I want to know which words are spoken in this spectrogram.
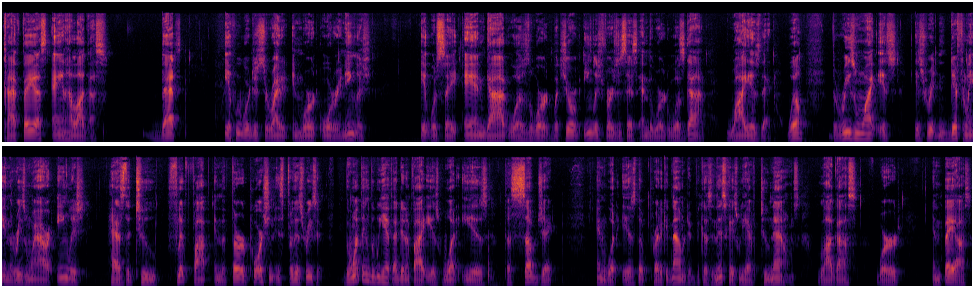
Kai theos ein halagas. That's if we were just to write it in word order in English, it would say, and God was the word. But your English version says, and the word was God. Why is that? Well, the reason why it's it's written differently and the reason why our English has the two flip-flop in the third portion is for this reason. The one thing that we have to identify is what is the subject and what is the predicate nominative, because in this case we have two nouns, logos, word, and theos,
